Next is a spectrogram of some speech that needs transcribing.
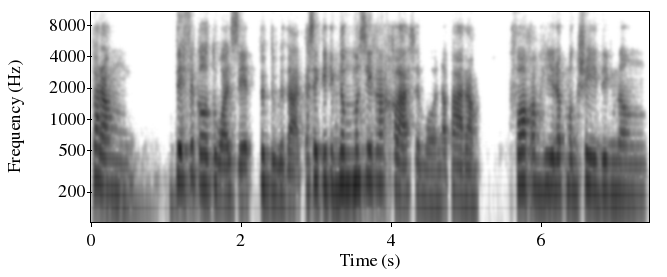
parang difficult was it to do that? Kasi titignan mo si kaklase mo na parang fuck, ang hirap mag-shading ng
